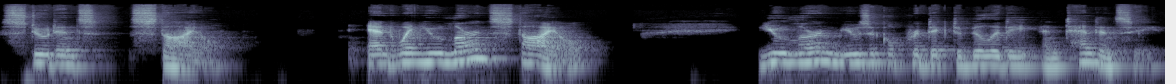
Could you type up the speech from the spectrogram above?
students style and when you learn style, you learn musical predictability and tendency,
